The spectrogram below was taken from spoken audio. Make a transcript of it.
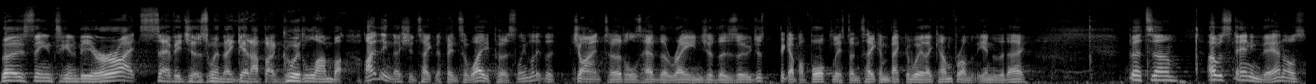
Those things are going to be right savages when they get up a good lumber. I think they should take the fence away, personally. Let the giant turtles have the range of the zoo. Just pick up a forklift and take them back to where they come from at the end of the day. But um, I was standing there and I was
